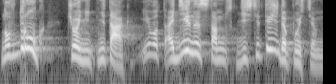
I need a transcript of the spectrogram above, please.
Но вдруг что не, не так, и вот один из там 10 тысяч, допустим,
